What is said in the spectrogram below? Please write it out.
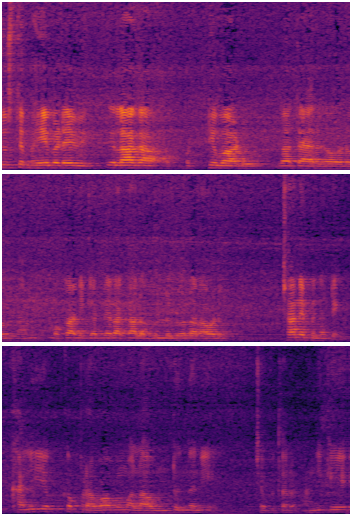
చూస్తే భయపడే వ్యక్తిలాగా పొట్టివాడుగా తయారు కావడం ముఖానికి అన్ని రకాల గుళ్ళు అలా రావడం చాలా ఇబ్బంది. అంటే కలి యొక్క ప్రభావం అలా ఉంటుందని చెబుతారు. అందుకే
